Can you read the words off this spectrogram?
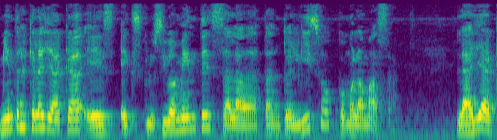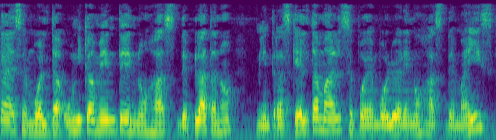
mientras que la yaca es exclusivamente salada, tanto el guiso como la masa. La yaca es envuelta únicamente en hojas de plátano, mientras que el tamal se puede envolver en hojas de maíz,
